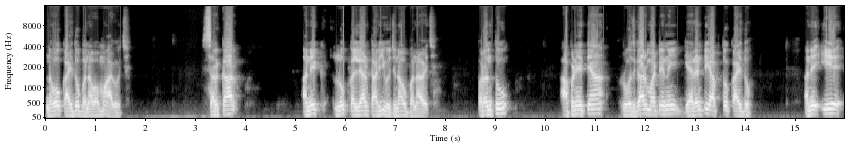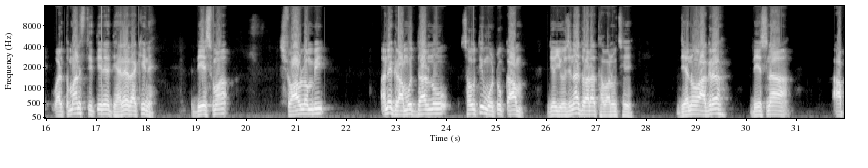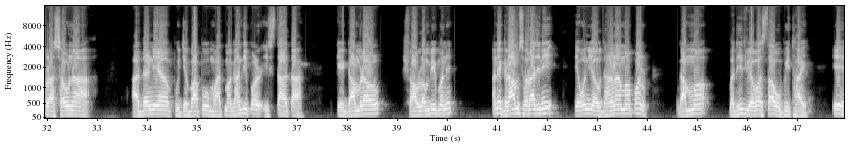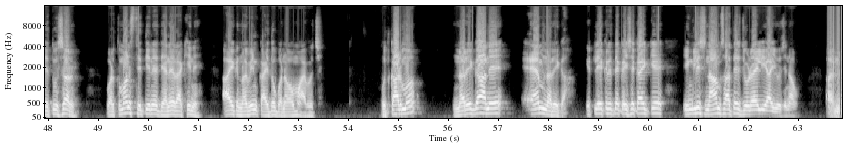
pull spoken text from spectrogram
નવો કાયદો બનાવવામાં આવ્યો છે. સરકાર અનેક લોક કલ્યાણકારી યોજનાઓ બનાવે છે. પરંતુ આપણે ત્યાં રોજગાર માટેની ગેરંટી આપતો કાયદો અને એ વર્તમાન સ્થિતિને ધ્યાને રાખીને દેશમાં સ્વાવલંબી અને ગ્રામોદ્ધારનું સૌથી મોટું કામ જે યોજના દ્વારા થવાનું છે, જેનો આગ્રહ દેશના આપણા સૌના આદરણીય પૂજ્ય બાપુ મહાત્મા ગાંધી પણ ઈચ્છતા હતા કે ગામડાઓ સ્વાવલંબી બને અને ગ્રામ સ્વરાજની તેઓની અવધારણામાં પણ ગામમાં બધી જ વ્યવસ્થાઓ ઊભી થાય એ હેતુસર વર્તમાન સ્થિતિને ધ્યાને રાખીને આ એક નવીન કાયદો બનાવવામાં આવ્યો છે. ભૂતકાળમાં નરેગા અને એમ નરેગા એટલે એક રીતે કહી શકાય કે ઇંગ્લિશ નામ સાથે જોડાયેલી આ યોજનાઓ. અને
